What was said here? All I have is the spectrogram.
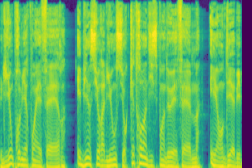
lyonpremière.fr et bien sûr à Lyon sur 90.2 FM et en DAB+.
